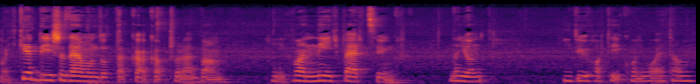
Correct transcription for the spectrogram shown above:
vagy kérdés az elmondottakkal kapcsolatban. Még van négy percünk. Nagyon időhatékony voltam.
